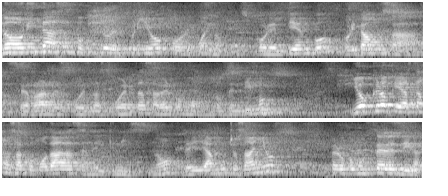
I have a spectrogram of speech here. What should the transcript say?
No, ahorita hace un poquito de frío por, bueno, pues por el tiempo. Ahorita vamos a cerrar después las puertas a ver cómo nos sentimos. Yo creo que ya estamos acomodadas en el CNIS, ¿no? De ya muchos años, pero como ustedes digan.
